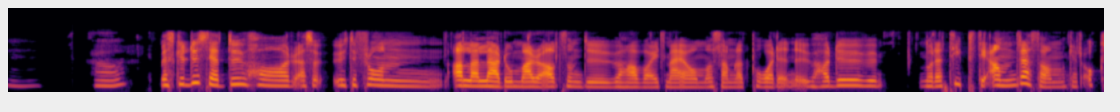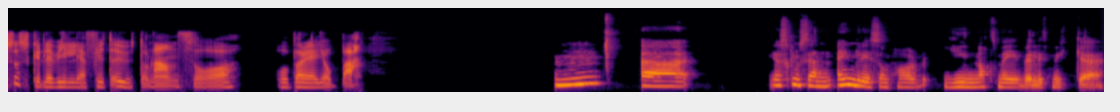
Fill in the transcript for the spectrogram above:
Mm. Ja. Men skulle du säga att du har, alltså utifrån alla lärdomar och allt som du har varit med om och samlat på dig nu, har du några tips till andra som kanske också skulle vilja flytta utomlands och, och börja jobba? Mm, uh, jag skulle säga en, en grej som har gynnat mig väldigt mycket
